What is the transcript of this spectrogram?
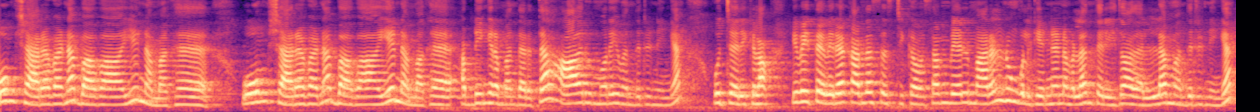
ஓம் சரவண பவாய நமக. ஓம் சரவண பவாய நமக அப்படிங்கிற மந்திரத்தை ஆறு முறை வந்துட்டு நீங்கள் உச்சரிக்கலாம். இவை தவிர கந்த சஷ்டி கவசம் வேல்மரல்னு உங்களுக்கு என்னென்னவெல்லாம் தெரியுதோ அதெல்லாம் வந்துட்டு நீங்கள்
